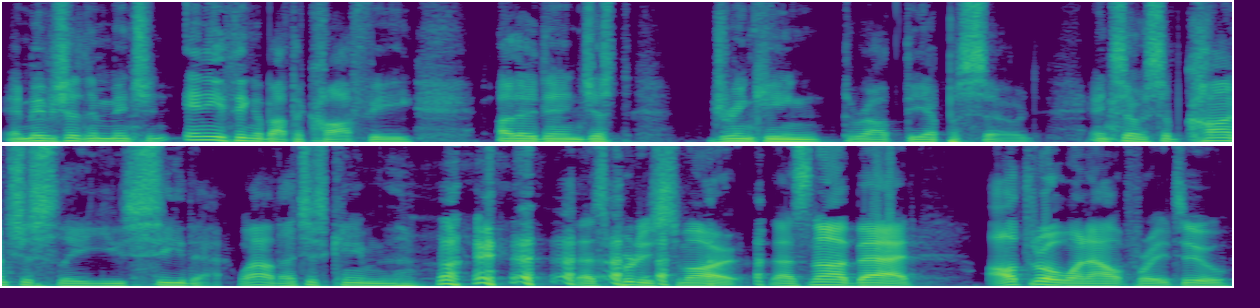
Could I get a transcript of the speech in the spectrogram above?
and maybe she doesn't mention anything about the coffee other than just drinking throughout the episode. And so subconsciously you see that. Wow, that just came. That's pretty smart. That's not bad. I'll throw one out for you too.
